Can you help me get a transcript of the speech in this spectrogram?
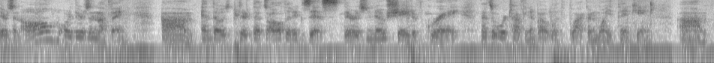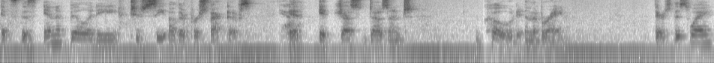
There's an all or there's a nothing, um, and those that's all that exists. There is no shade of gray. That's what we're talking about with black and white thinking. Um, it's this inability to see other perspectives. Yeah. It it just doesn't code in the brain there's this way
